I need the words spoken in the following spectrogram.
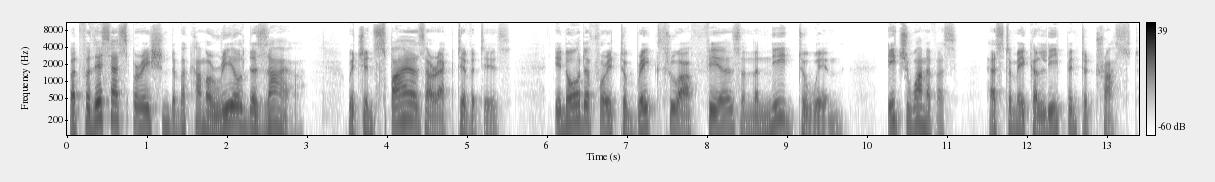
But for this aspiration to become a real desire, which inspires our activities, in order for it to break through our fears and the need to win, each one of us has to make a leap into trust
